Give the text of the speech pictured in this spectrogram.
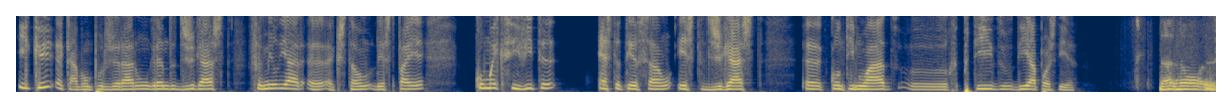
e que acabam por gerar um grande desgaste familiar. A, a questão deste pai é como é que se evita esta tensão, este desgaste uh, continuado, uh, repetido, dia após dia? Não, não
